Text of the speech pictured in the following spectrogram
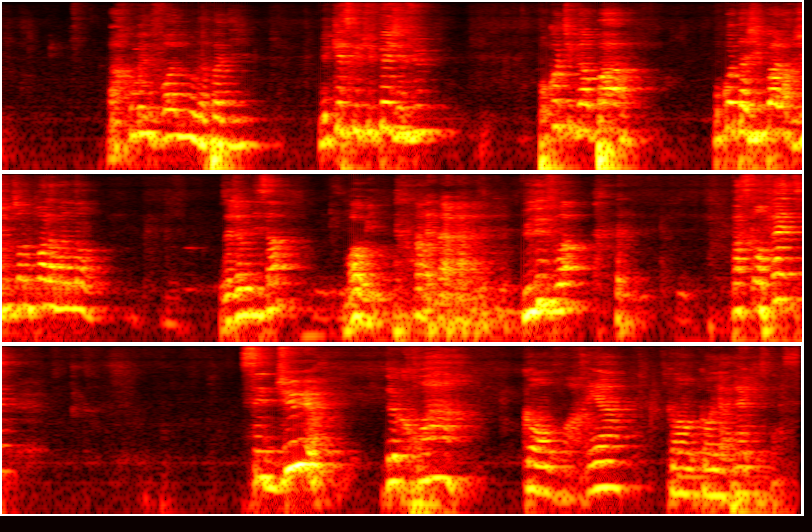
Alors combien de fois nous on n'a pas dit, mais qu'est-ce que tu fais Jésus? Pourquoi tu viens pas? Pourquoi tu n'agis pas alors j'ai besoin de toi là maintenant Vous avez jamais dit ça? Moi, oui. Plus d'une fois. Parce qu'en fait, c'est dur de croire quand on voit rien, quand il n'y a rien qui se passe.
